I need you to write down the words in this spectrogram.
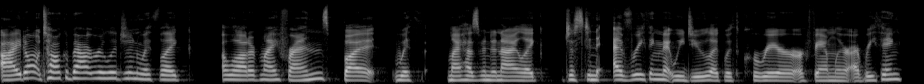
I don't talk about religion with like a lot of my friends, but with my husband and I, like just in everything that we do, like with career or family or everything,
